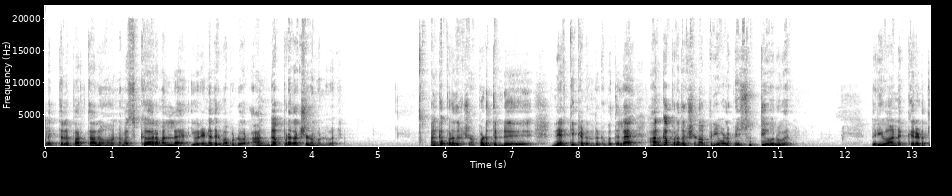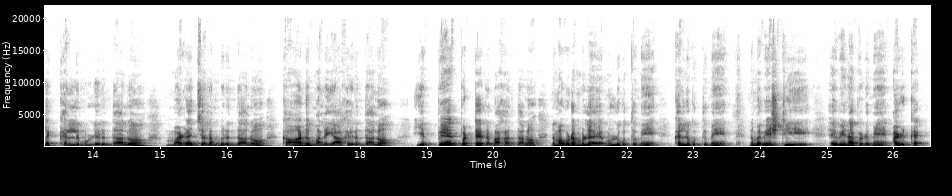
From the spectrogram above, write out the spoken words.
இடத்துல பார்த்தாலும் நமஸ்காரம் அல்ல இவர் என்ன தெரியுமா பண்ணுவார்? அங்க பிரதட்சணம் பண்ணுவார். அங்க பிரதட்சணம் படுத்துண்டு நேர்த்தி கடன் இருக்க பற்றில அங்க பிரதட்சணம் பெரியவாள் அப்படியே சுற்றி வருவர். பெரியவா நிற்கிற இடத்துல கல் முள் இருந்தாலும் மழை ஜலம் இருந்தாலும் காடு மலையாக இருந்தாலும் எப்பேற்பட்ட இடமாக இருந்தாலும் நம்ம உடம்புல முள் குத்துமே கல் குத்துமே நம்ம வேஷ்டி வீணாப்படுமே அழுக்க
